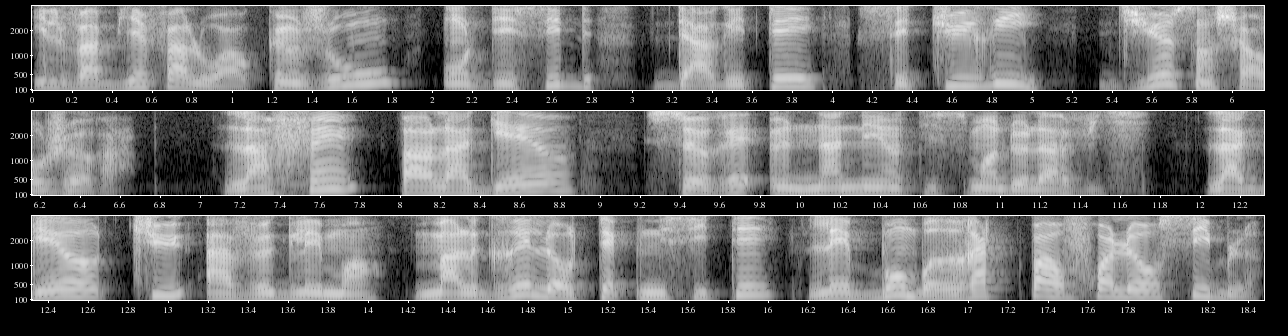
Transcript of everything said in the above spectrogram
Il va bien falloir qu'un jour, on décide d'arrêter ces tueries. Dieu s'en chargera. La fin par la guerre serait un anéantissement de la vie. La guerre tue aveuglément. Malgré leur technicité, les bombes ratent parfois leur cible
